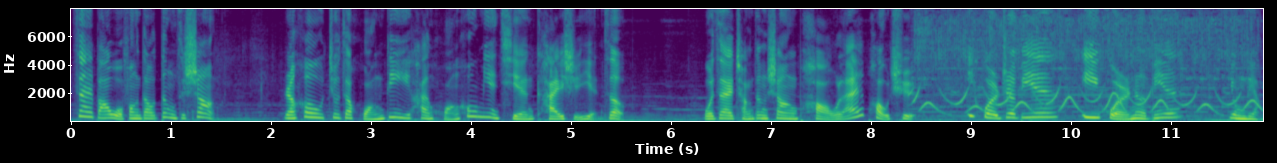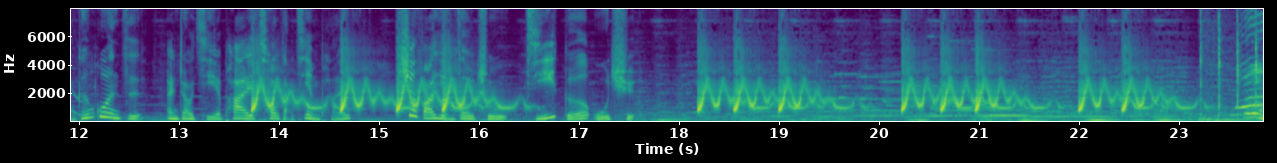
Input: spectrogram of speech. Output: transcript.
再把我放到凳子上，然后就在皇帝和皇后面前开始演奏。我在长凳上跑来跑去，一会儿这边，一会儿那边，用两根棍子按照节拍敲打键盘，设法演奏出及格舞曲。哇，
